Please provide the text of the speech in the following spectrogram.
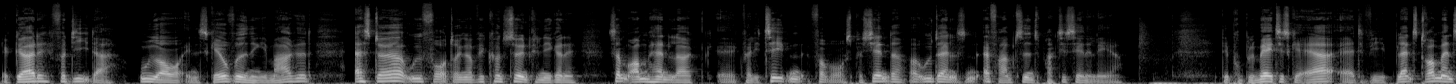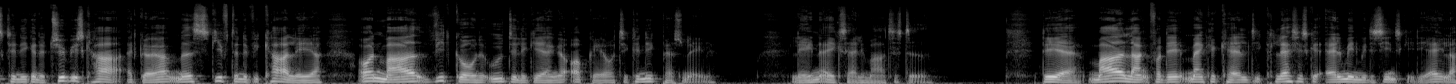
Jeg gør det, fordi der, udover en skævvridning i markedet, er større udfordringer ved koncernklinikkerne, som omhandler øh, kvaliteten for vores patienter og uddannelsen af fremtidens praktiserende læger. Det problematiske er, at vi blandt strømmandsklinikkerne typisk har at gøre med skiftende vikarlæger og en meget vidtgående uddelegering af opgaver til klinikpersonale. Lægen er ikke særlig meget til stede. Det er meget langt fra det, man kan kalde de klassiske almenmedicinske idealer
